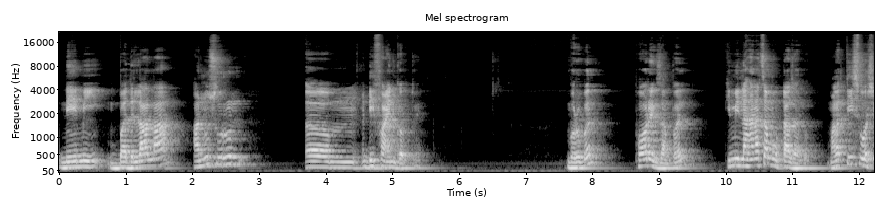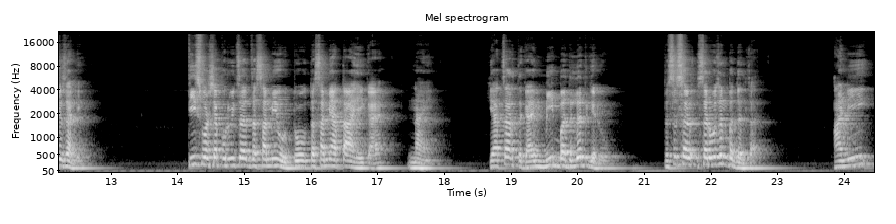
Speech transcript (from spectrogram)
नेहमी बदलाला अनुसरून डिफाईन करतोय. बरोबर? फॉर एक्झाम्पल की मी लहानाचा मोठा झालो. मला तीस वर्ष झाली. तीस वर्षापूर्वीचा जसा मी होतो तसा मी आता आहे काय? नाही. याचा अर्थ काय? मी बदलत गेलो. तसं सर सर्वजण बदलतात. आणि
